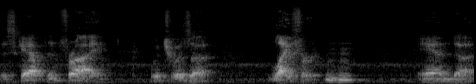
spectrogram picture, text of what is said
this Captain Fry, which was a lifer, and, uh,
